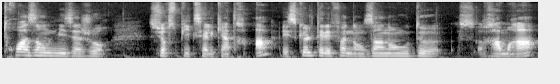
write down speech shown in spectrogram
3 ans de mise à jour sur ce Pixel 4a. Est-ce que le téléphone dans un an ou deux ramera?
